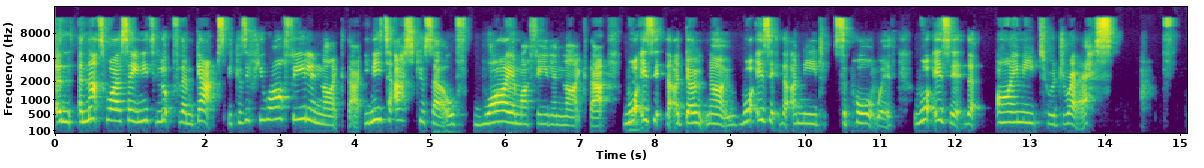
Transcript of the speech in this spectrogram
and and that's why I say you need to look for them gaps because if you are feeling like that, you need to ask yourself, why am I feeling like that? What yeah. is it that I don't know? What is it that I need support with? What is it that I need to address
